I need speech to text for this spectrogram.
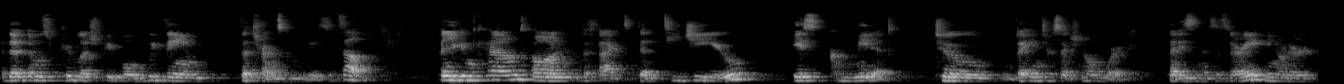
the, the most privileged people within the trans communities itself. And you can count on the fact that TGEU is committed to the intersectional work that is necessary in order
